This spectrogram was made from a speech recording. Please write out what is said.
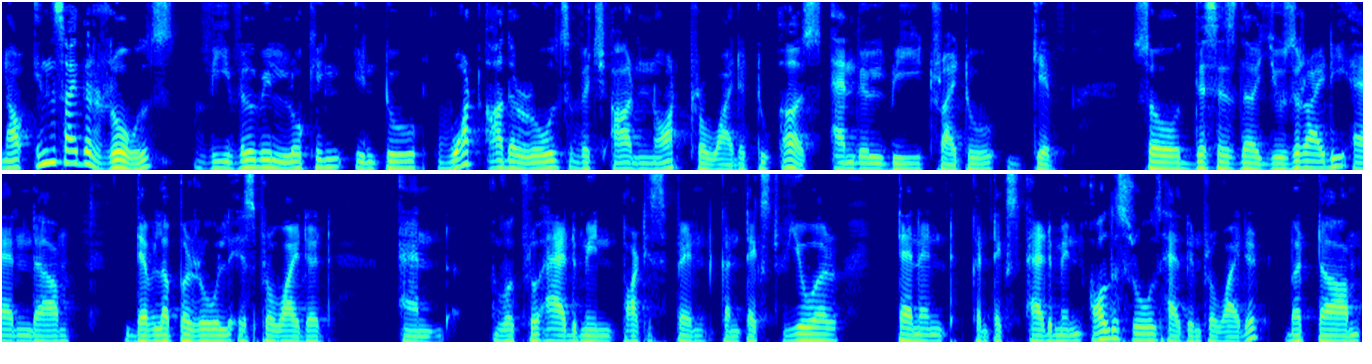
now inside the roles, we will be looking into what are the roles which are not provided to us and will be try to give. So this is the user ID and um, developer role is provided and workflow admin, participant, context viewer, tenant, context admin, all these roles has been provided. But um,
